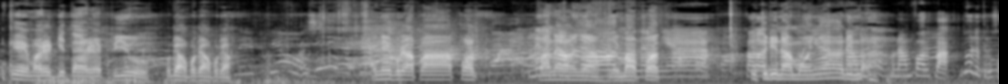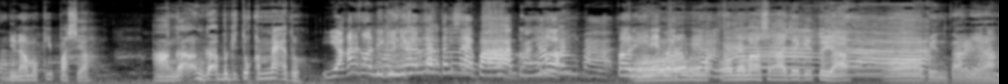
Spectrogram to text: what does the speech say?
Oke mari kita review Pegang pegang pegang Ini berapa port panelnya 5 port Itu dinamonya dina- 6 volt Pak. Itu ada tulisan. Dinamo kipas ya Ah nggak nggak begitu kena tuh Iya kan kalau diginikan kan kena Pak. Tuh Pak. Kalau diginiin baru dia. memang, oh memang sengaja gitu ya Iya. Oh pintar ya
